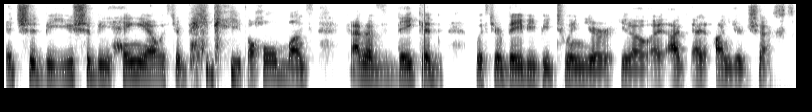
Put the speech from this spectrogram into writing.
It should be, you should be hanging out with your baby the whole month, kind of naked with your baby between your, you know, on your chest.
